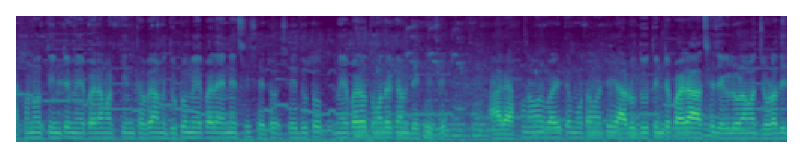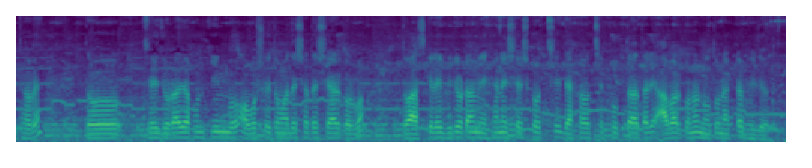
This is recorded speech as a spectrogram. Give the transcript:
এখনও তিনটে মেয়ে পায়রা আমার কিনতে হবে। আমি দুটো মেয়ে পায়রা এনেছি, সেটা, সেই দুটো মেয়ে পায়রাও তোমাদেরকে আমি দেখিয়েছি। আর এখন আমার বাড়িতে মোটামুটি আরও দু তিনটে পায়রা আছে যেগুলোর আমার জোড়া দিতে হবে। তো সেই জোড়া যখন কিনবো, অবশ্যই তোমাদের সাথে শেয়ার করব। তো আজকের এই ভিডিওটা আমি এখানে শেষ করছি। দেখা হচ্ছে খুব তাড়াতাড়ি আবার কোনো নতুন একটা ভিডিওতে।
